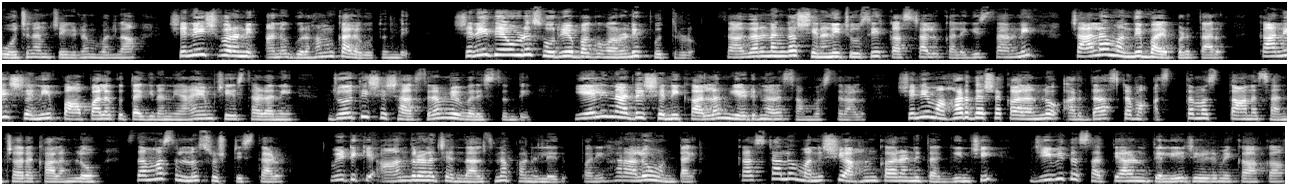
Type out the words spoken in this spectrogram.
భోజనం చేయడం వల్ల శనీశ్వరుని అనుగ్రహం కలుగుతుంది. శనిదేవుడు సూర్య భగవానుడి పుత్రుడు. సాధారణంగా శనిని చూసి కష్టాలు కలిగిస్తారని చాలా మంది భయపడతారు. కానీ శని పాపాలకు తగిన న్యాయం చేస్తాడని జ్యోతిష శాస్త్రం వివరిస్తుంది. ఏలినాటి శని కాలం ఏడున్నర సంవత్సరాలు. శని మహర్దశ కాలంలో అర్ధాష్టమ అస్తమస్థాన సంచార కాలంలో సమస్యలను సృష్టిస్తాడు. వీటికి ఆందోళన చెందాల్సిన పని లేదు. పరిహారాలు ఉంటాయి. కష్టాలు మనిషి అహంకారాన్ని తగ్గించి జీవిత సత్యాలను తెలియజేయడమే కాక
